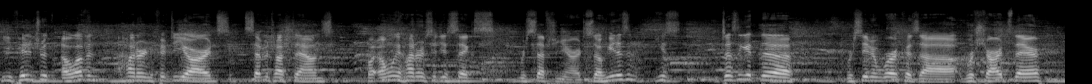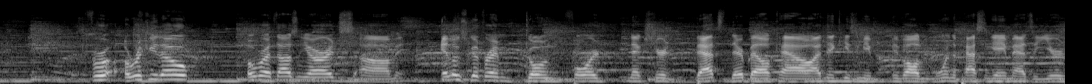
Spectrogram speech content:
He finished with 1,150 yards, seven touchdowns, but only 166 reception yards. So he doesn't he's doesn't get the receiving work because uh, Richard's there. For a rookie though, over a thousand yards. Um, it looks good for him going forward next year. That's their bell cow. I think he's gonna be involved more in the passing game as the years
